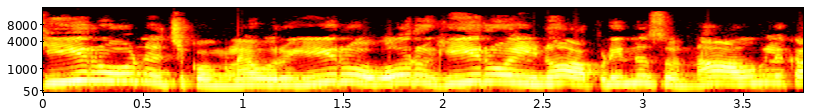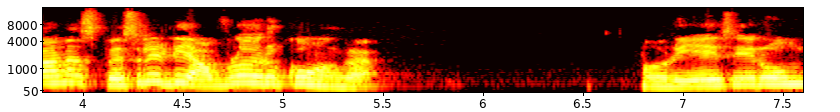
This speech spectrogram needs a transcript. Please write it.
ஹீரோன்னு வச்சுக்கோங்களேன் ஒரு ஹீரோவோ ஒரு ஹீரோயினோ அப்படின்னு சொன்னா அவங்களுக்கான ஸ்பெசிலிட்டி அவ்வளோ இருக்கும் அங்கே. ஒரு ஏசி ரூம்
